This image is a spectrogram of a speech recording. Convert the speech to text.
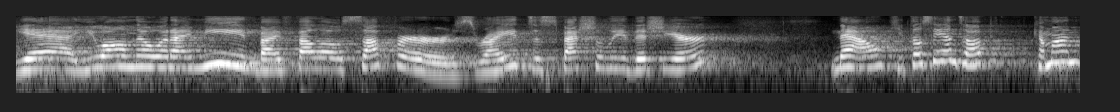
yeah, you all know what I mean by fellow sufferers, right? Especially this year. Now, keep those hands up. Come on.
